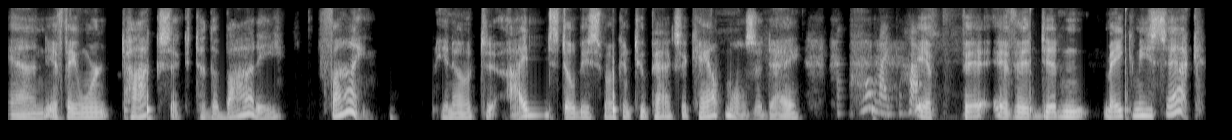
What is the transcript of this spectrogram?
and if they weren't toxic to the body, fine. You know, to, I'd still be smoking two packs of Camels a day. Oh my gosh! If it, if it didn't make me sick,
